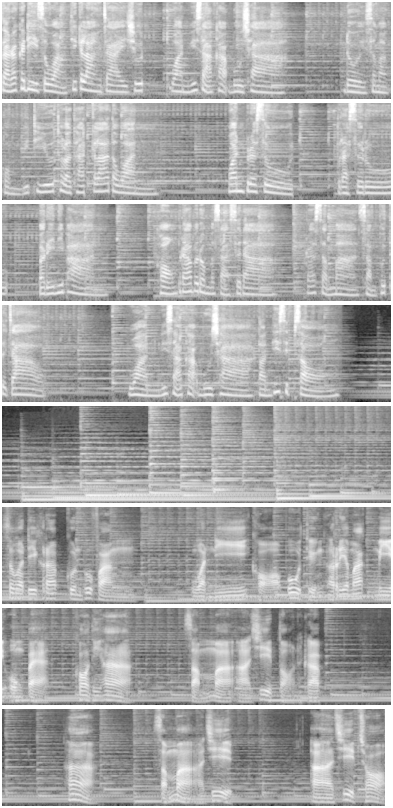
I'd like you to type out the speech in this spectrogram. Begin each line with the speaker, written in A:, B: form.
A: สารคดีสว่างที่กลางใจชุด วันวิสาขบูชา โดยสมาคมวิทยุโทรทัศน์กล้าตะวัน วันประสูติ ตรัสรู้ ปรินิพาน ของพระบรมศาสดา พระสัมมาสัมพุทธเจ้า วันวิสาขบูชาตอนที่ 12
B: สวัสดีครับคุณผู้ฟัง วันนี้ขอพูดถึงอริยมรรคมีองค์ 8 ข้อที่ 5 สัมมาอาชีพต่อนะครับ 5. สัมมาอาชีพ อาชีพชอบ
